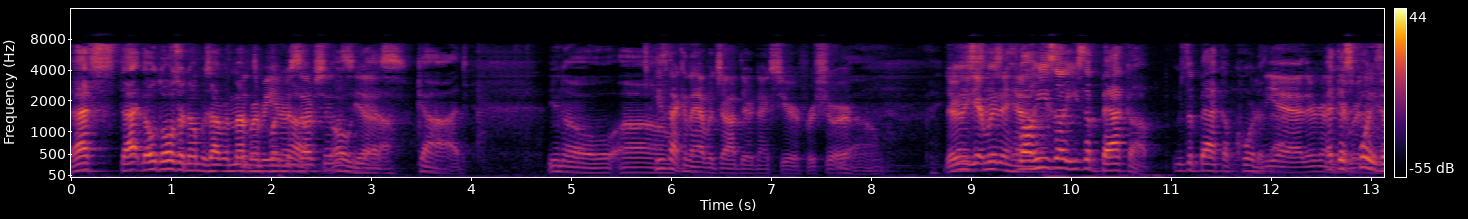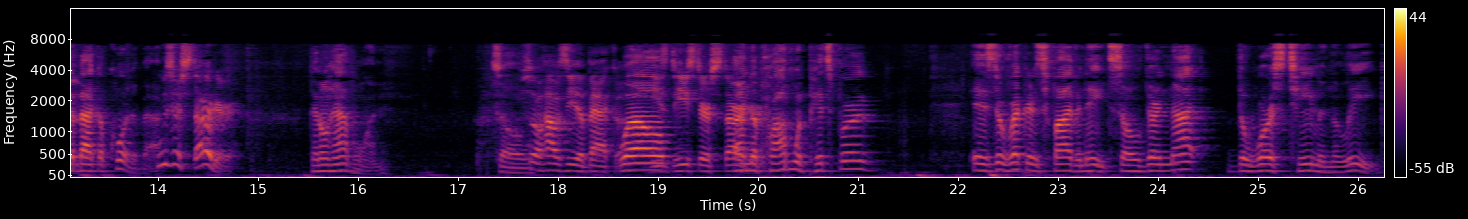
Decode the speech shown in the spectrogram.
That's that. Those, are numbers I remember. three putting up. interceptions? Oh Yes. yeah, God. You know, um, He's not going to have a job there next year for sure. no. They're going to get rid of him. Well, he's a he's a backup. He's a backup quarterback. yeah, they're going to At this point, he's a backup quarterback. Who's their starter? They don't have one. So, So how's he a backup? Well, he's, he's their starter. and the problem with Pittsburgh is their record is five and eight, so they're not the worst team in the league.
